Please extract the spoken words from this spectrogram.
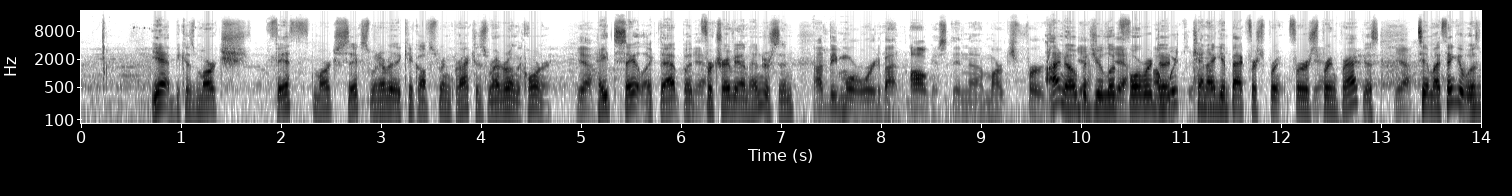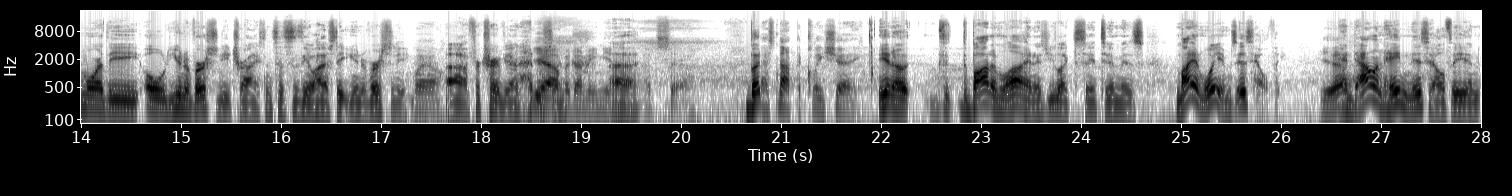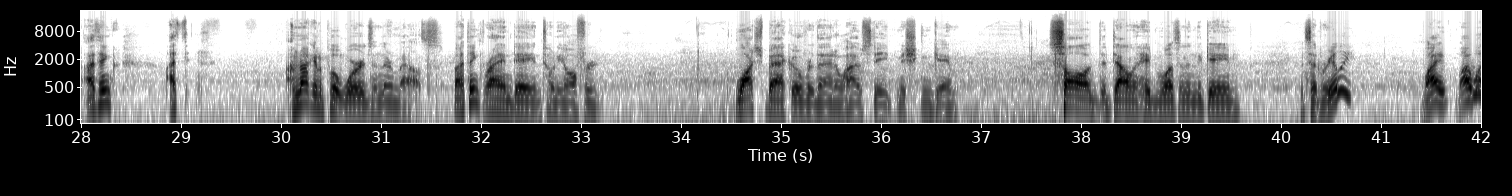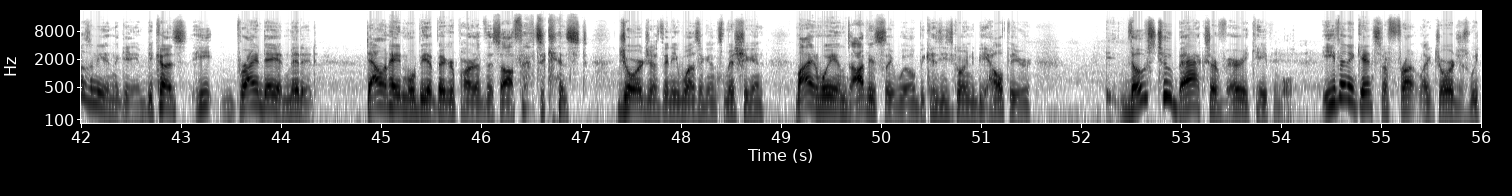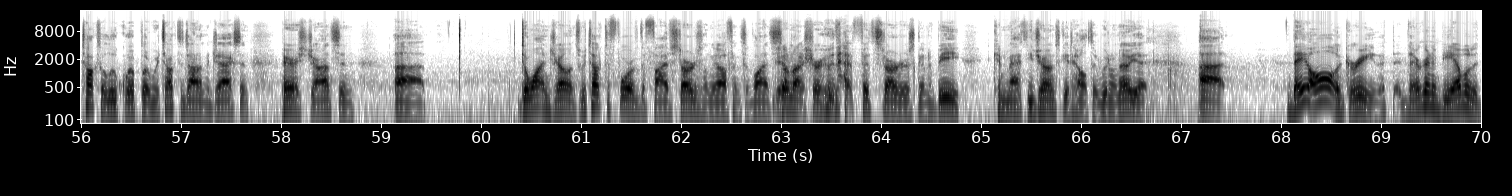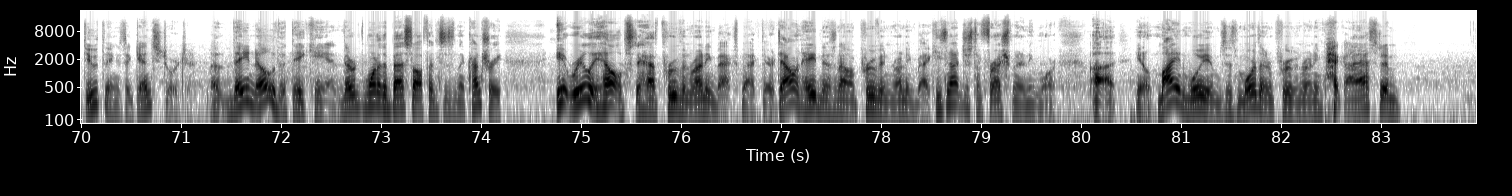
Yeah, because March 5th, March 6th, whenever they kick off spring practice, right around the corner. Yeah. Hate to say it like that, but Yeah. for TreVeyon Henderson, I'd be more worried about August than uh, March 1st. I know, but you look yeah. forward to you, can I get you. back for spring for spring practice? Yeah. Tim, I think it was more the old university try since this is the Ohio State University. Well. uh, for TreVeyon Henderson. Yeah, but I mean, you know, that's uh, but that's not the cliche. you know, th- the bottom line, as you like to say, Tim, is Miyan Williams is healthy. Yeah. And Dallan Hayden is healthy, and I think, I th- I'm not going to put words in their mouths, but I think Ryan Day and Tony Alford watched back over that Ohio State Michigan game, saw that Dallan Hayden wasn't in the game, and said, "Really? Why? Why wasn't he in the game?" Because he, Ryan Day admitted. Dallan Hayden will be a bigger part of this offense against Georgia than he was against Michigan. Miyan Williams obviously will because he's going to be healthier those two backs are very capable. Even against a front like Georgia's, we talked to Luke Wypler, we talked to Donovan Jackson, Paris Johnson, uh, Dawand Jones. We talked to four of the five starters on the offensive line. Still Yeah. not sure who that fifth starter is going to be. Can Matthew Jones get healthy? We don't know yet. Uh, they all agree that they're going to be able to do things against Georgia. Uh, they know that they can. They're one of the best offenses in the country. It really helps to have proven running backs back there. Dallan Hayden is now a proven running back. He's not just a freshman anymore. Uh, you know, Miyan Williams is more than a proven running back. I asked him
